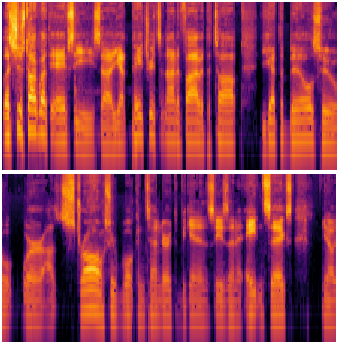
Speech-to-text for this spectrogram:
let's just talk about the AFC East. Uh, you got the Patriots at nine and five at the top. You got the Bills, who were a strong Super Bowl contender at the beginning of the season at eight and six. You know,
